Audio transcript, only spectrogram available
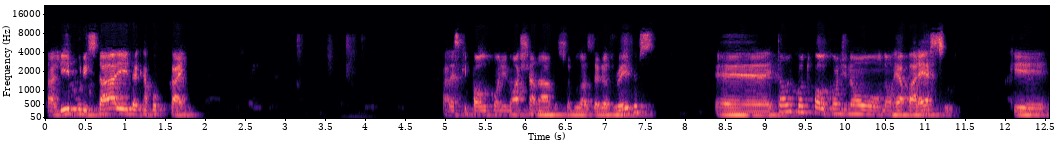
tá ali por estar e daqui a pouco cai? Parece que Paulo Conde não acha nada sobre o Las Vegas Raiders. É, então, enquanto o Paulo Conde não, não reaparece, porque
